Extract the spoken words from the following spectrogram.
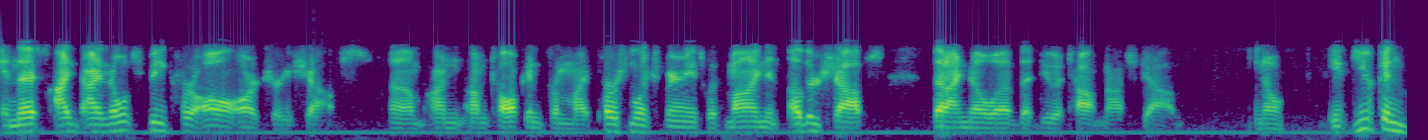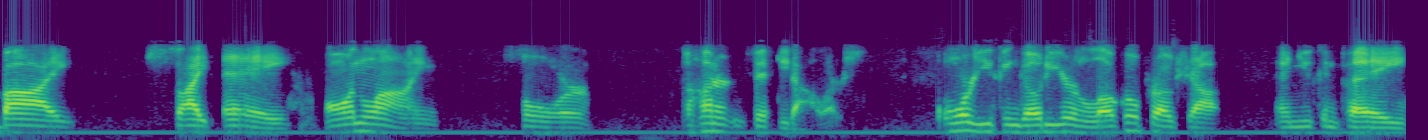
and this, I, I don't speak for all archery shops. Um, I'm, I'm talking from my personal experience with mine and other shops that I know of that do a top notch job you know, if you can buy sight A online for $150, or you can go to your local pro shop and you can pay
